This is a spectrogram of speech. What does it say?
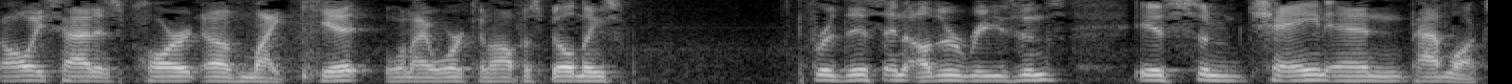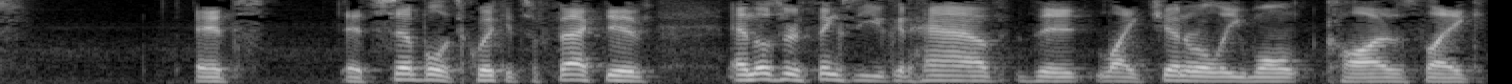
always had as part of my kit when I worked in office buildings for this and other reasons is some chain and padlocks. It's it's simple, it's quick, it's effective, and those are things that you can have that like generally won't cause like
